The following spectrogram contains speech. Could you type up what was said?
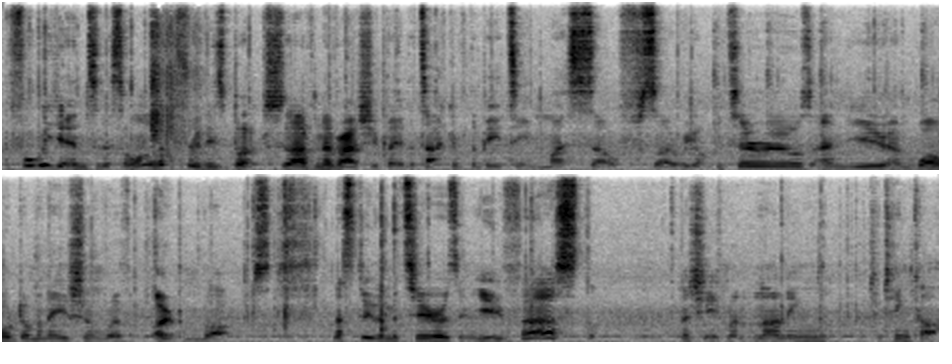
before we get into this, I want to look through these books, because I've never actually played Attack of the B-Team myself. So we got Materials and You and World Domination with OpenBlocks. Let's do the Materials and You first. Achievement, learning to tinker.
